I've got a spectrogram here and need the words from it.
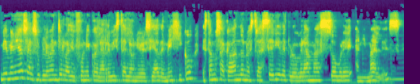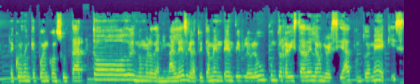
Bienvenidos al suplemento radiofónico de la revista de la Universidad de México. Estamos acabando nuestra serie de programas sobre animales. Recuerden que pueden consultar todo el número de animales gratuitamente en www.revistadelauniversidad.mx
